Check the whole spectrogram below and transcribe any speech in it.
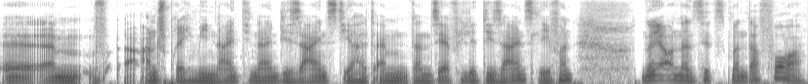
äh, ähm, ansprechen wie 99 Designs, die halt einem dann sehr viele Designs liefern. Naja, und dann sitzt man davor.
